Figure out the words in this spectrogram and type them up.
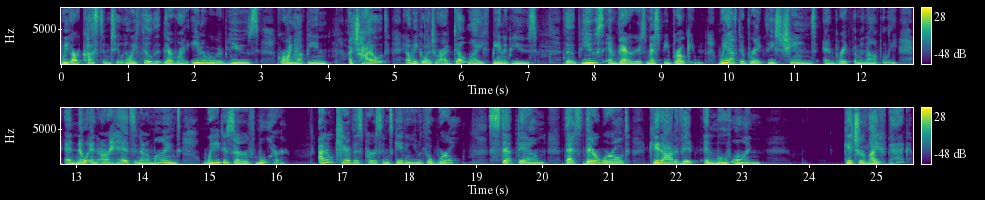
we are accustomed to and we feel that they're right. Even we were abused growing up being a child and we go into our adult life being abused, the abuse and barriers must be broken. We have to break these chains and break the monopoly and know in our heads and our minds, we deserve more. I don't care if this person's giving you the world. Step down. That's their world. Get out of it and move on. Get your life back.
